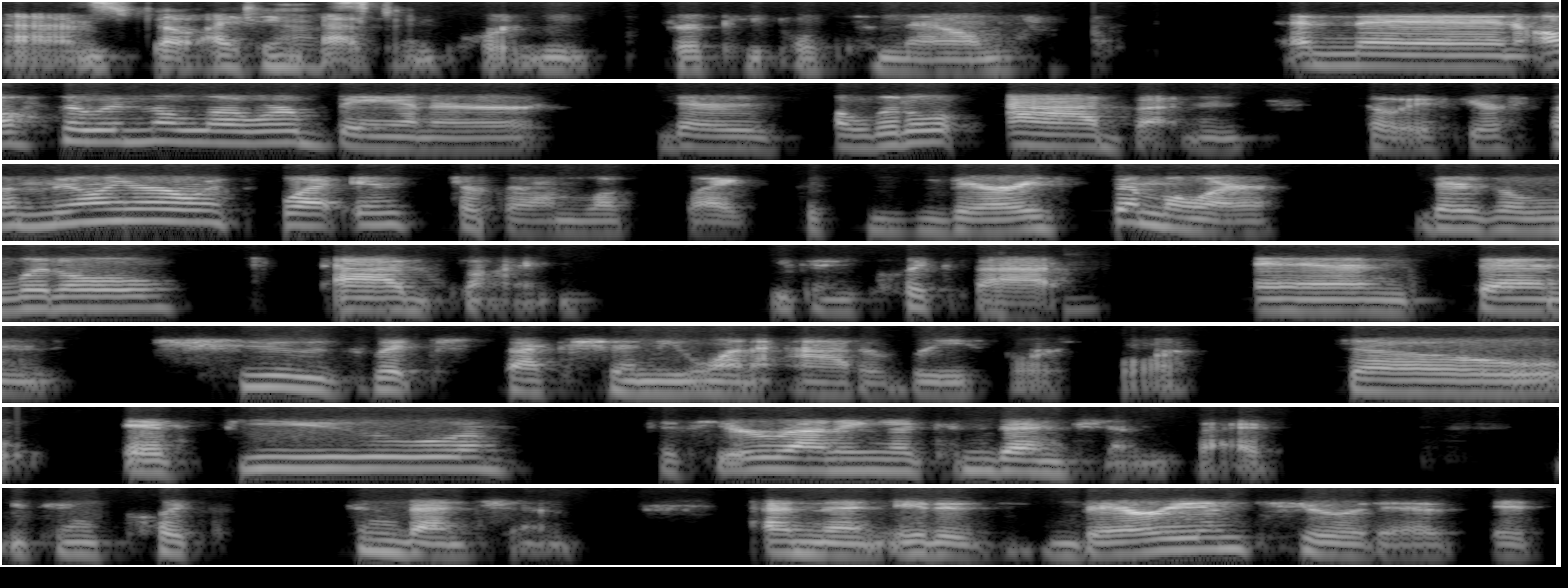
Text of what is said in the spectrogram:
Um, so I think that's important for people to know. And then also in the lower banner, there's a little add button. So if you're familiar with what Instagram looks like, this is very similar. There's a little add sign. You can click that and then choose which section you want to add a resource for. So if you if you're running a convention, say, you can click convention. And then it is very intuitive. It's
